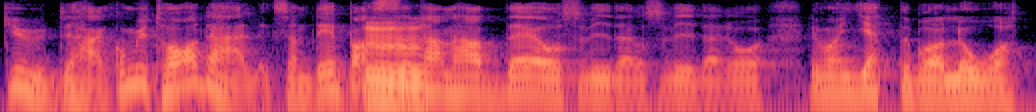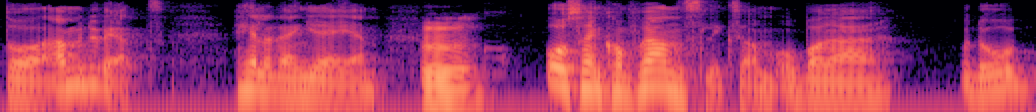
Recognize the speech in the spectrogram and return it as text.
Gud, han kommer ju ta det här liksom. Det är basset mm. han hade och så vidare och så vidare. Och det var en jättebra låt och ja men du vet. Hela den grejen. Mm. Och sen kom Frans liksom och bara, och då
